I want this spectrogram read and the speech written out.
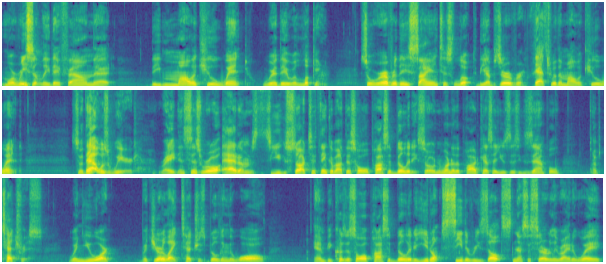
more recently they found that the molecule went where they were looking. So wherever these scientists looked, the observer, that's where the molecule went. So that was weird, right? And since we're all atoms, you start to think about this whole possibility. So in one of the podcasts, I use this example of Tetris when you are, but you're like Tetris building the wall. And because it's all possibility, you don't see the results necessarily right away.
